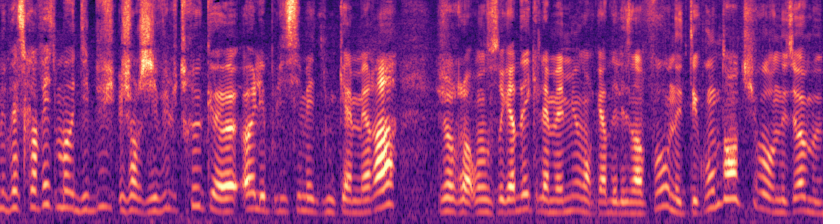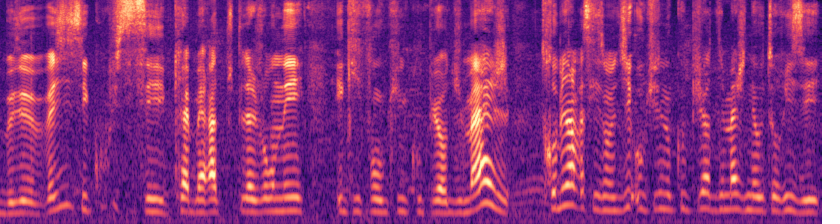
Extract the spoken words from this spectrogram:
mais parce qu'en fait, moi au début, genre, j'ai vu le truc, euh, oh, les policiers mettent une caméra. Genre, on se regardait avec la mamie, on regardait les infos, on était contents, tu vois. On était, là, bah, vas-y, c'est cool, si c'est caméra toute la journée et qu'ils font aucune coupure d'image. Trop bien, parce qu'ils ont dit aucune coupure d'image n'est autorisée.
